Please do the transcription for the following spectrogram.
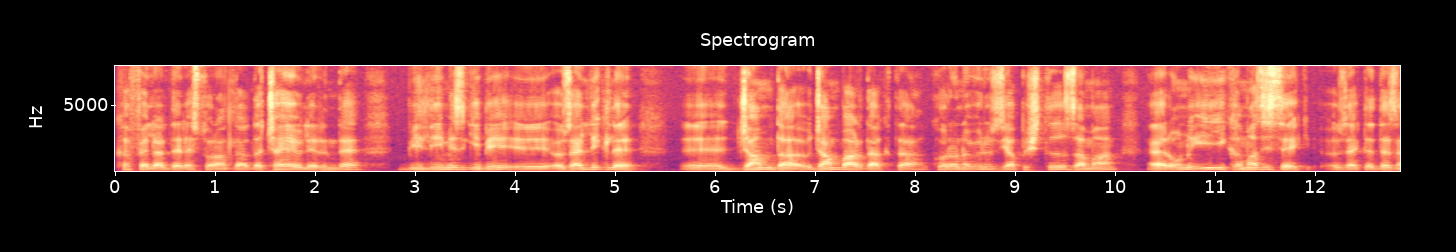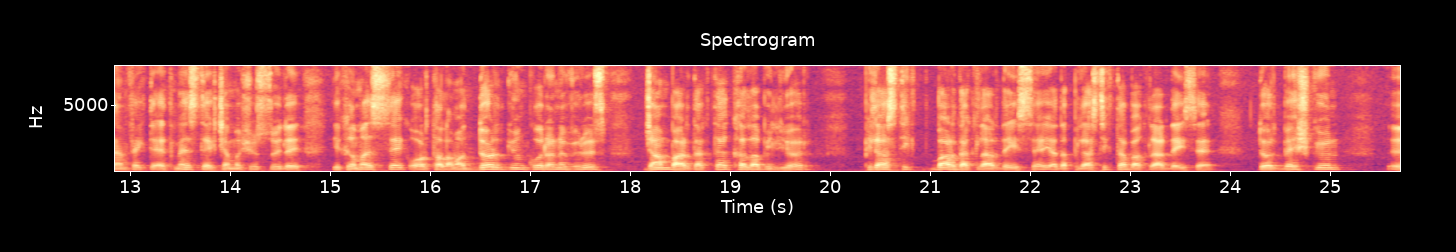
kafelerde, restoranlarda, çay evlerinde bildiğimiz gibi e, özellikle e, camda, cam bardakta koronavirüs yapıştığı zaman eğer onu iyi yıkamaz isek, özellikle dezenfekte etmezsek, çamaşır suyuyla yıkamaz isek ortalama 4 gün koronavirüs cam bardakta kalabiliyor. Plastik bardaklarda ise ya da plastik tabaklarda ise 4-5 gün e,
